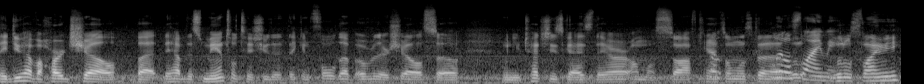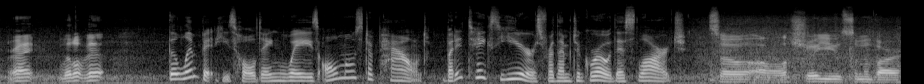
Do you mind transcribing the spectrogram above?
They do have a hard shell, but they have this mantle tissue that they can fold up over their shell. So when you touch these guys, they are almost soft. Yeah, it's almost a little, little slimy. Little slimy, right? A little bit. The limpet he's holding weighs almost a pound, but it takes years for them to grow this large. So I'll show you some of our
